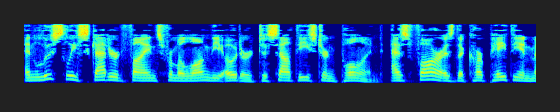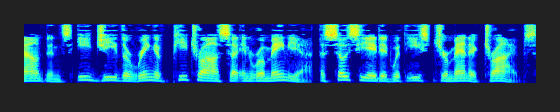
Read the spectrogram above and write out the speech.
and loosely scattered finds from along the Oder to southeastern Poland, as far as the Carpathian Mountains e.g. the Ring of Pietroasa in Romania, associated with East Germanic tribes.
